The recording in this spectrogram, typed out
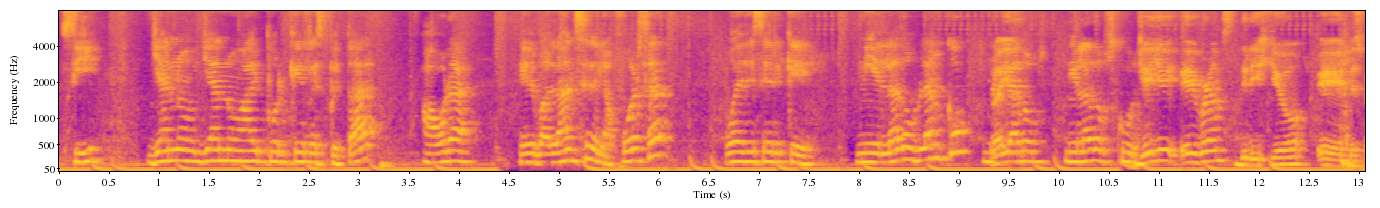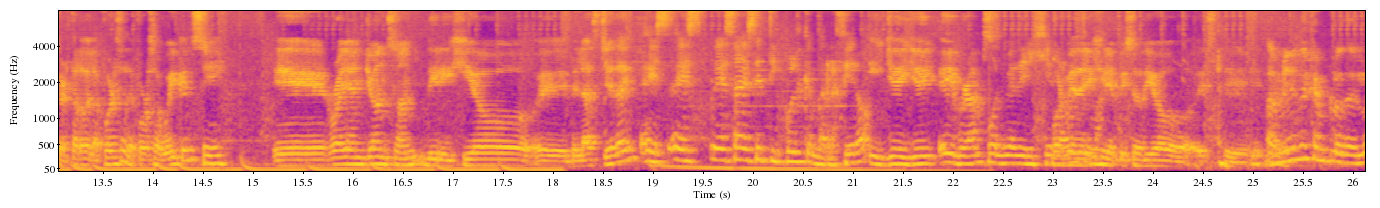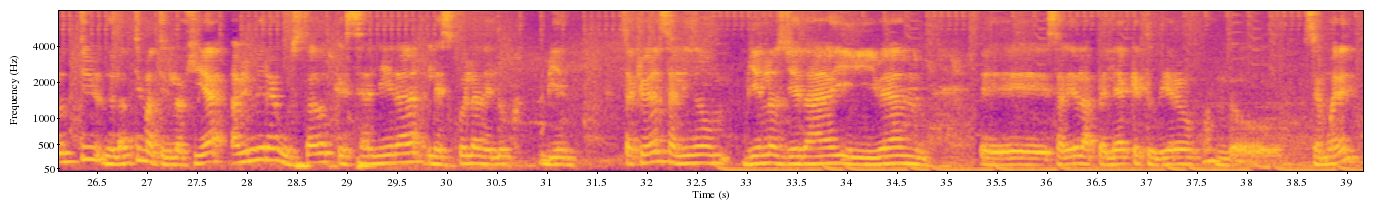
¿Sí? Ya no, ya no hay por qué respetar. Ahora, el balance de la fuerza puede ser que ni el lado blanco ni, el lado, ni el lado oscuro. J.J. Abrams dirigió El despertar de la fuerza, The Force Awakens. Sí. Eh, Ryan Johnson dirigió eh, The Last Jedi. Es, es, es a ese tipo el que me refiero. Y J.J. Abrams volvió a dirigir. volvió a dirigir episodio. Este, A mí, un ejemplo del de la última trilogía, a mí me hubiera gustado que saliera la escuela de Luke bien. O sea, que hubieran salido bien los Jedi y hubieran eh, salido la pelea que tuvieron cuando se mueren.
